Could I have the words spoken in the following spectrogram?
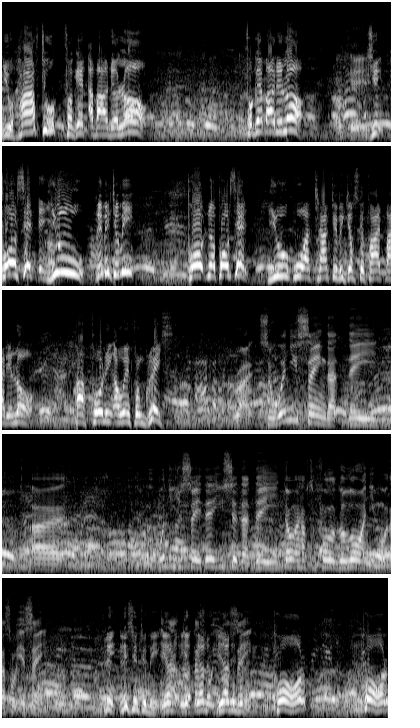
you have to forget about the law. Forget about the law. Okay. Paul said, "You listen to me." Paul, no, Paul said, "You who are trying to be justified by the law are falling away from grace." Right. So when you're saying that they, uh, did you say there? You said that they don't have to follow the law anymore. That's what you're saying. Li- listen to me. You're- that- you're- that's you're- what you're listen- saying. Paul, Paul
